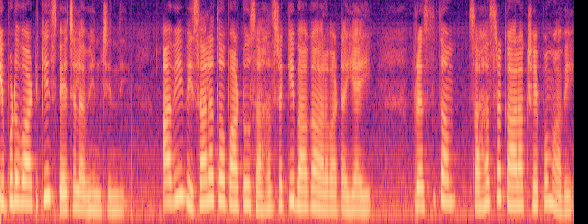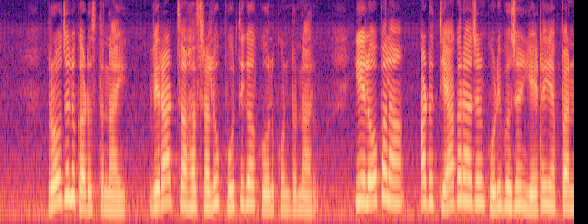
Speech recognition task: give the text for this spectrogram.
ఇప్పుడు వాటికి స్వేచ్ఛ లభించింది. అవి విశాలతో పాటు సహస్రకి బాగా అలవాటయ్యాయి. ప్రస్తుతం సహస్ర కాలక్షేపం అవే. రోజులు గడుస్తున్నాయి. విరాట్ సహస్రలు పూర్తిగా కోలుకుంటున్నారు. ఈ లోపల అటు త్యాగరాజన్ కుడిభుజం ఏటయ్యప్పన్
